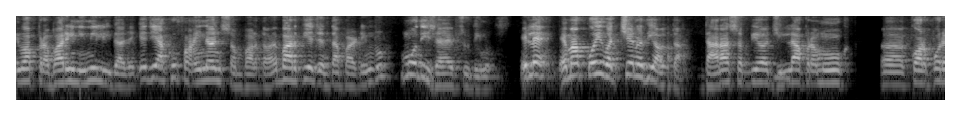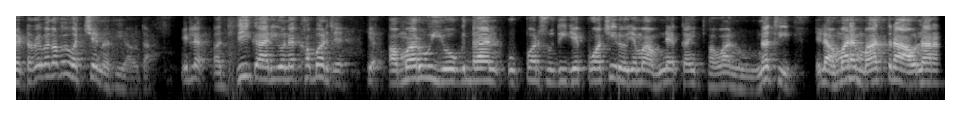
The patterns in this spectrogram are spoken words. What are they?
એવા પ્રભારી નીમી લીધા છે કે જે આખું ફાઇનાન્સ સંભાળતા હોય. ભારતીય જનતા પાર્ટીનું, મોદી સાહેબ સુધીનું. એટલે એમાં કોઈ વચ્ચે નથી આવતા. ધારાસભ્ય, જિલ્લા પ્રમુખ કોર્પોરેટર એ બધા કોઈ વચ્ચે નથી આવતા. એટલે અધિકારીઓને ખબર છે કે અમારું યોગદાન ઉપર સુધી જે પહોંચી રહ્યું છે, એમાં અમને કંઈ થવાનું નથી. એટલે અમારે માત્ર આવનારા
